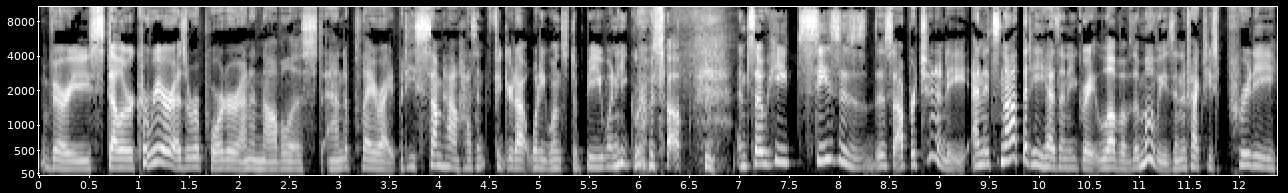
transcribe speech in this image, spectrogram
very stellar career as a reporter and a novelist and a playwright, but he somehow hasn't figured out what he wants to be when he grows up, hmm. and so he seizes this opportunity. And it's not that he has any great love of the movies, and in fact, he's pretty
